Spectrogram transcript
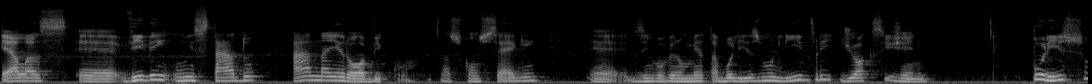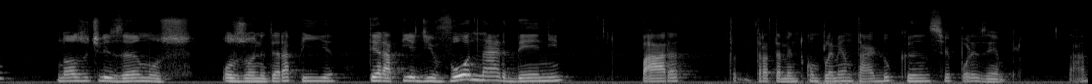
elas é, vivem um estado anaeróbico. Elas conseguem é, desenvolver um metabolismo livre de oxigênio. Por isso, nós utilizamos ozonioterapia, terapia de von Ardenne para tratamento complementar do câncer, por exemplo. Tá?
